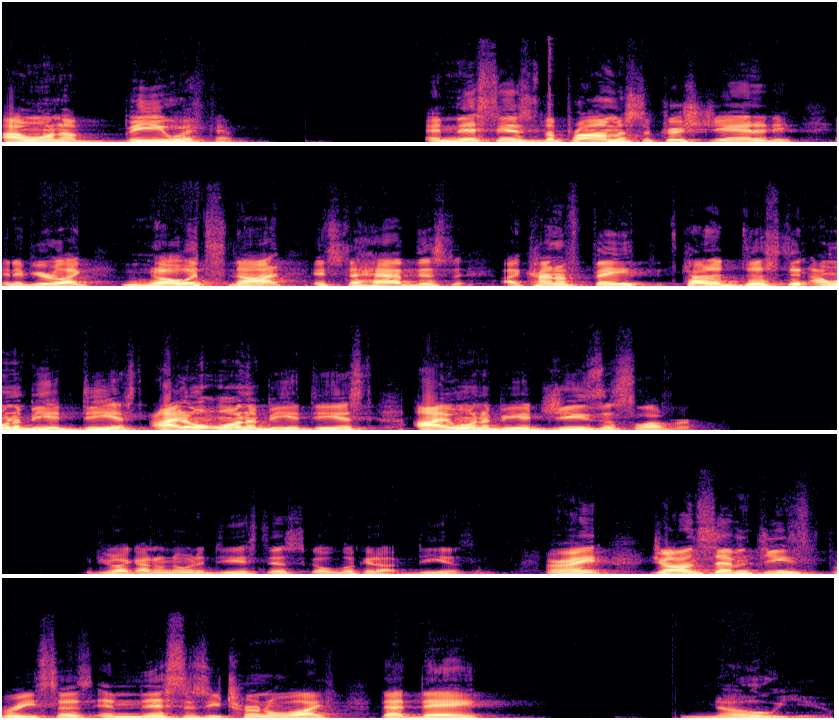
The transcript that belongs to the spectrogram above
I want to be with Him. And this is the promise of Christianity. And if you're like, no, it's not, it's to have this uh, kind of faith, it's kind of distant. I want to be a deist. I don't want to be a deist. I want to be a Jesus lover. If you're like, I don't know what a deist is, go look it up deism. All right? John 17, 3 says, And this is eternal life, that they know you.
